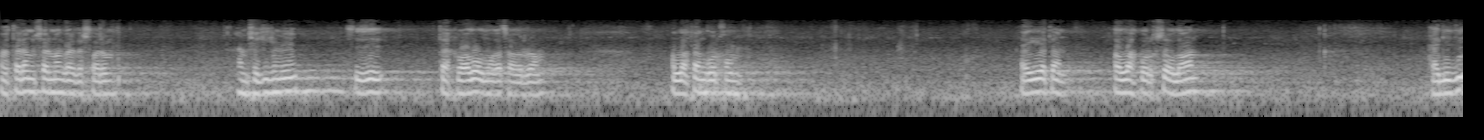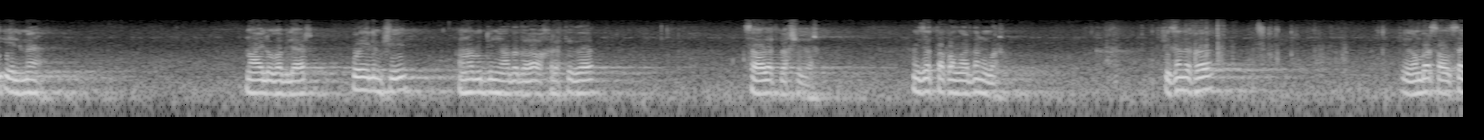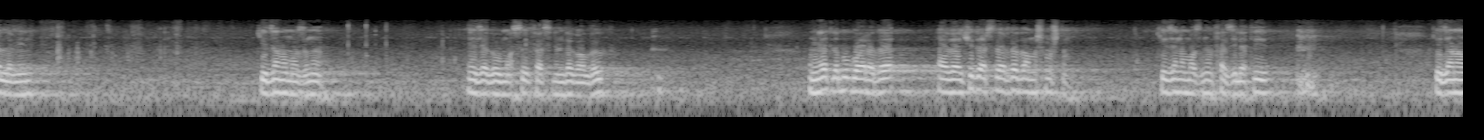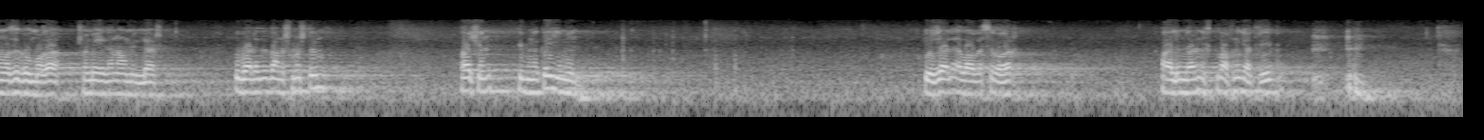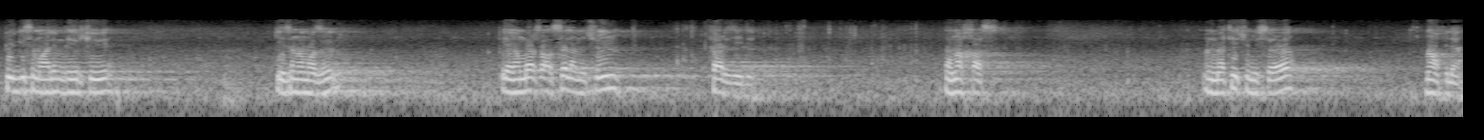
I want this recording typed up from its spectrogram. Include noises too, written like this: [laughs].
Möhtərəm müsəlman qardaşlarım, həmişəki kimi sizi təqvalı olmağa çağırıram. Allahdan qorxun. Həqiqətən Allah qorxusu olan həqiqi elmə nail ola bilər. O elm ki, ona bu dünyada da, ahirətdə də səadət bəxş edər nicat tapanlardan olar. Keçən dəfə Peyğəmbər s.ə.v-in gecə namazını necə qılması fəslində qaldıq. Ümumiyyətlə, bu barədə əvvəlki dərslərdə danışmışdım. Gecə namazının fəziləti, gecə namazı qılmağa kömək edən amillər. Bu barədə danışmışdım. Lakin İbn-i Qeyyimin gözəl əlavəsi var. Alimlərin ixtilafını gətirib [clears throat] bir qisim alim deyir ki gecə namazı Peyğəmbər s.ə.v üçün fərz idi. Ona xas. Ümməti üçün isə nafilə.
